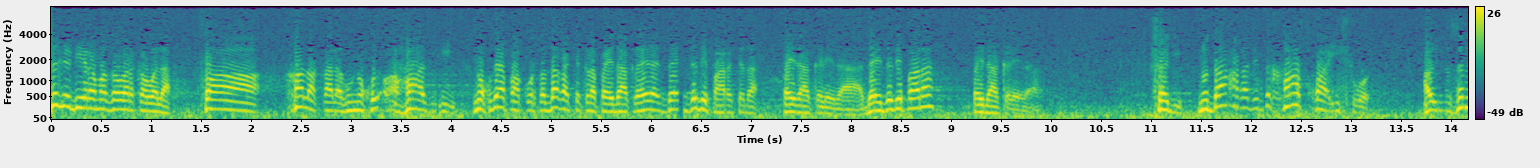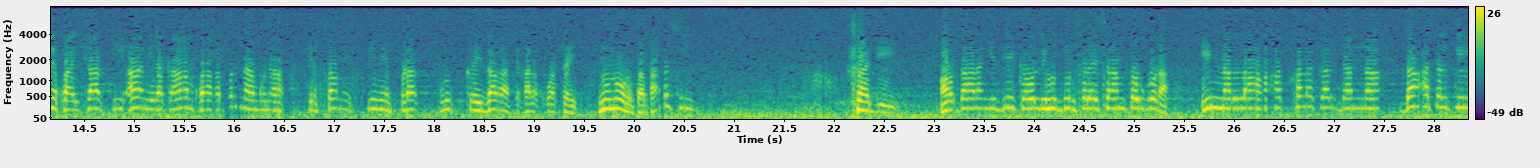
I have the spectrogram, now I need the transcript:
دغی ډیره مزه ورکوله فا خلق له نو هذه نو خدای پاک ورته دغه شکړه پیدا کړی ده دده پاره چه ده پیدا کړی ده ده دده پاره پیدا کړی ده ښه جی نو دا هغه د ده خاص خواهش و او ځنی خواهشات چی عامی لکه عام خو هغه بل نامونه چه سم سپین پړک پړوک کئی دغسی خلق خوښی نو نورو ته به رسي ښه جي او دارنګ دې قول دې حضور صلی الله علیه وسلم ته وګوره ان الله ادخلک الجنه دا اصل کی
